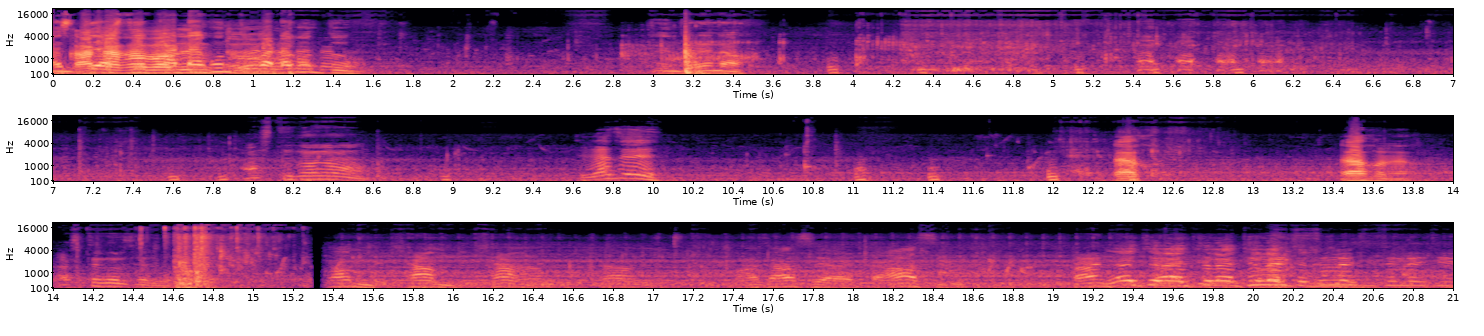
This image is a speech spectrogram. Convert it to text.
আস্তে কাটা কিন্তু। কাটা কিন্তু। ধরে নাও। আসতে দাদা ঠিক আছে? রাখো। রাখো রাখো। আস্তে করে সামনে সামনে সামনে মাছ আছে আছে। দাও এই চলে চলে চলে চলে চলেছি চলেছি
